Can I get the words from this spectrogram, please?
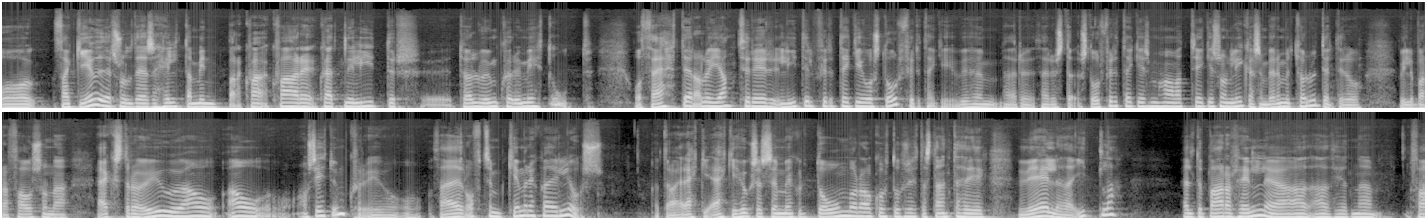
Og það gefur þér svolítið þess að helda minn bara hva, hva er, hvernig lítur uh, tölvu umhverju mitt út? Og þetta er alveg jæmt fyrir lítilfyrirtæki og stórfyrirtæki höfum, það eru, það eru stórfyrirtæki sem hafa tekið svona líka sem verður með tölvudeldir og vilja bara fá svona ekstra augu á, á, á sitt umhverju og, og það er oft sem kemur eitthvað í ljós þetta er ekki, ekki hugsa sem einhver dómur á hvort þú setja standa þig vel eða illa heldur bara hreinlega að, að hérna, fá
